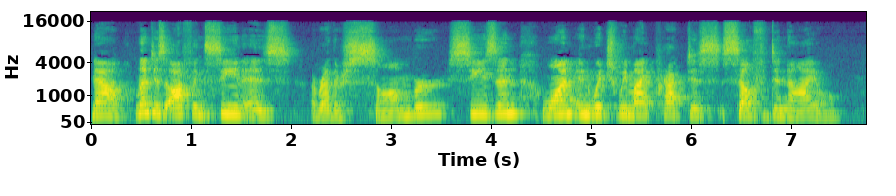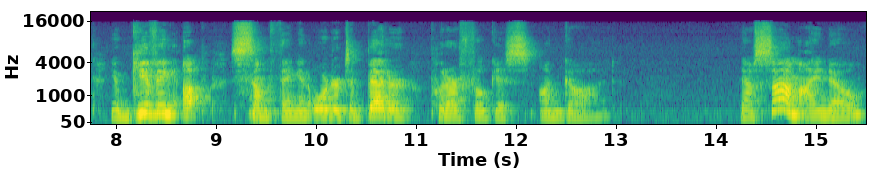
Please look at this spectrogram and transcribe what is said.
Now, Lent is often seen as a rather somber season, one in which we might practice self denial, you know, giving up something in order to better put our focus on God. Now, some I know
